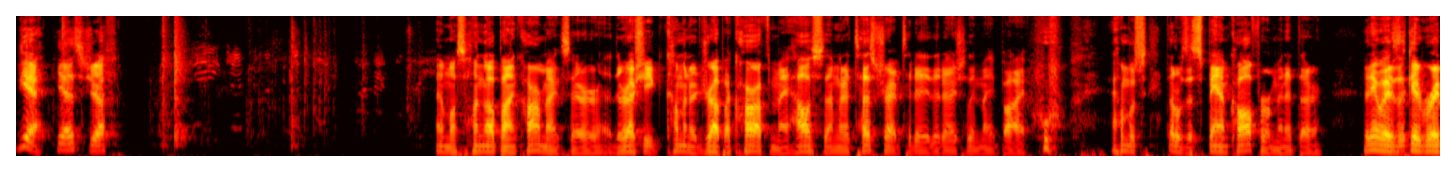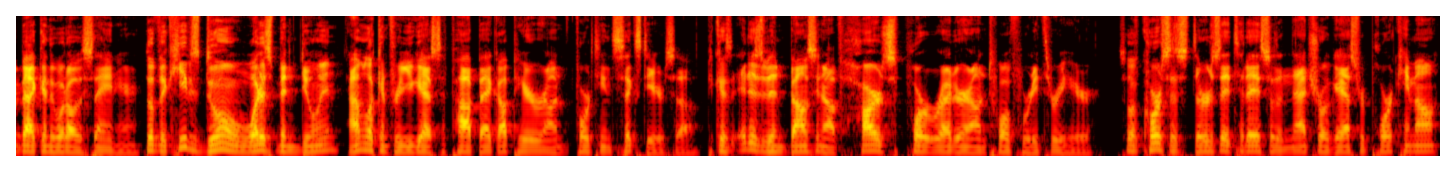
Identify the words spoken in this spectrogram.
Yeah, yeah, it's Jeff. I almost hung up on CarMax there. They're actually coming to drop a car off in my house that I'm going to test drive today that I actually might buy. Whew. I almost thought it was a spam call for a minute there. Anyways, let's get right back into what I was saying here. So if it keeps doing what it's been doing, I'm looking for you guys to pop back up here around 1460 or so because it has been bouncing off hard support right around 1243 here. So of course it's Thursday today, so the natural gas report came out.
